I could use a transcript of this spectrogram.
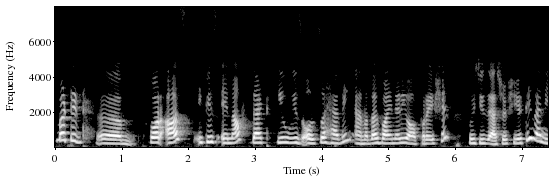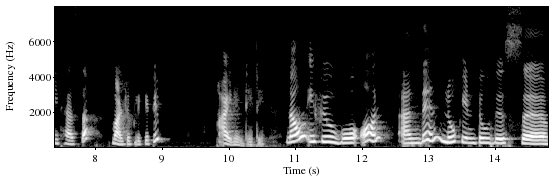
But it um, for us it is enough that Q is also having another binary operation which is associative and it has the multiplicative identity. Now, if you go on and then look into this uh,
